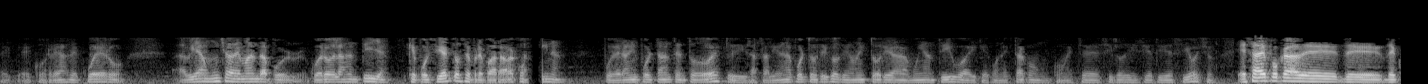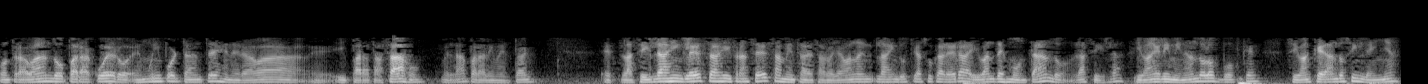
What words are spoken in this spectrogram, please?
eh, eh, correas de cuero. Había mucha demanda por cuero de las Antillas, que por cierto se preparaba con China pues eran importantes en todo esto y las Salinas de Puerto Rico tiene una historia muy antigua y que conecta con, con este siglo XVII y XVIII. Esa época de, de, contrabando para cuero es muy importante, generaba eh, y para tasajo, ¿verdad? Para alimentar. Eh, las islas inglesas y francesas, mientras desarrollaban la, industria azucarera, iban desmontando las islas, iban eliminando los bosques, se iban quedando sin leña,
